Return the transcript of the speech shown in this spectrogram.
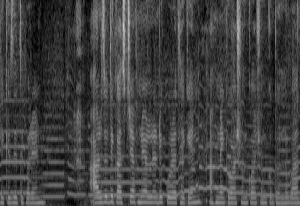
থেকে যেতে পারেন। আর যদি কাজটি আপনি অলরেডি করে থাকেন, আপনাকে অসংখ্য অসংখ্য ধন্যবাদ।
